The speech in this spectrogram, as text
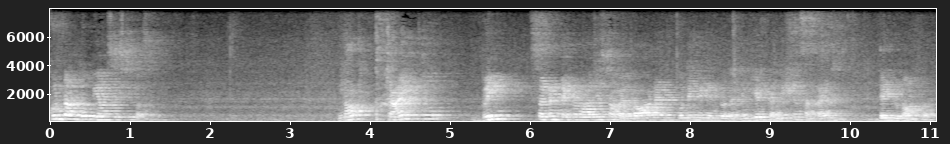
could not go beyond 60%. Now trying to bring certain technologies from abroad and putting it into the Indian conditions sometimes they do not work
